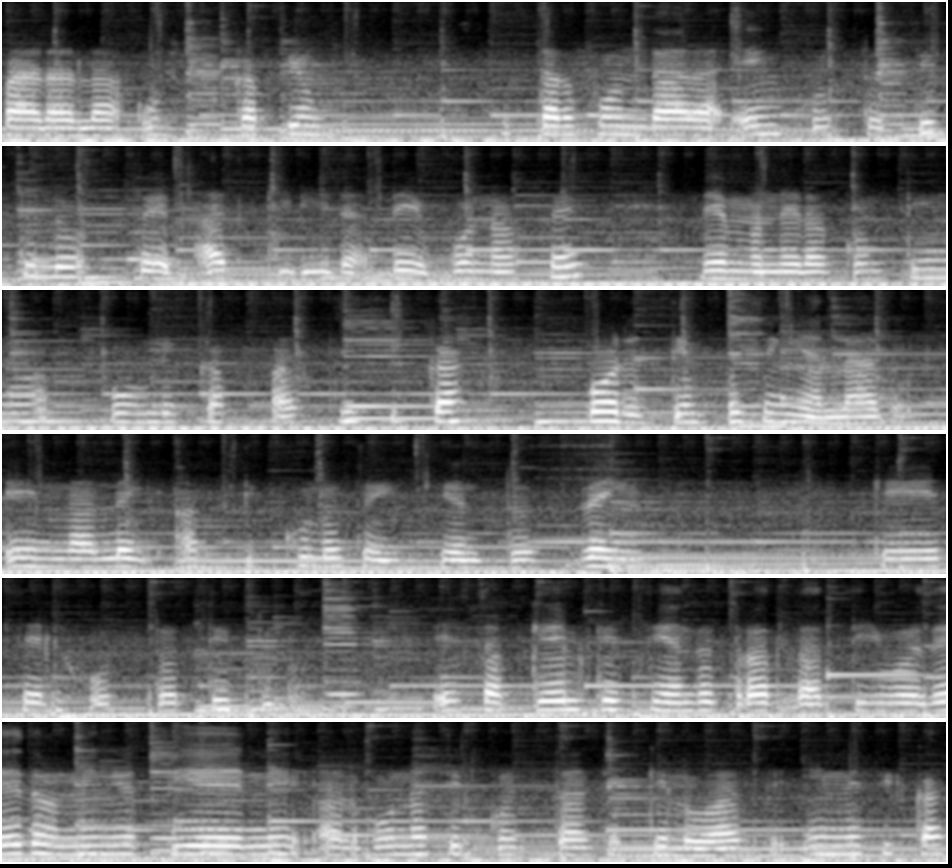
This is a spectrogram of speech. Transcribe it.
para la usucapión? Estar fundada en justo título, ser adquirida de buena fe, de manera continua, pública, pacífica, por el tiempo señalado en la ley, artículo 620, que es el justo título. Es aquel que siendo traslativo de dominio tiene alguna circunstancia que lo hace ineficaz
